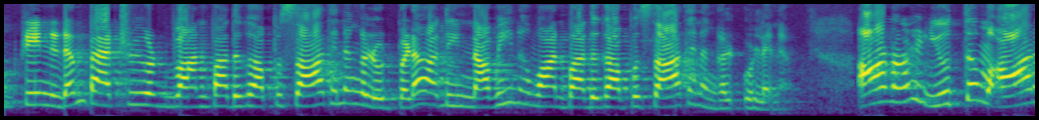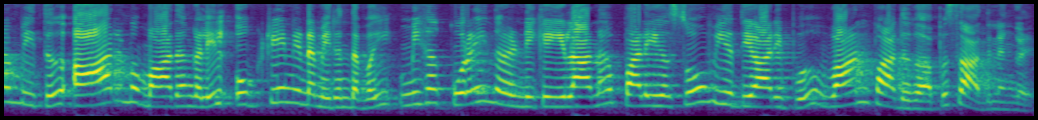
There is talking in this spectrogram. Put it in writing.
உக்ரைனிடம் பேட்ரியோட் வான் பாதுகாப்பு சாதனங்கள் உட்பட அதிநவீன வான் பாதுகாப்பு சாதனங்கள் உள்ளன. ஆனால் யுத்தம் ஆரம்பித்து ஆரம்ப மாதங்களில் உக்ரைனிடம் இருந்தவை மிக குறைந்த எண்ணிக்கையிலான பழைய சோவியத் தயாரிப்பு வான் பாதுகாப்பு சாதனங்கள்.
